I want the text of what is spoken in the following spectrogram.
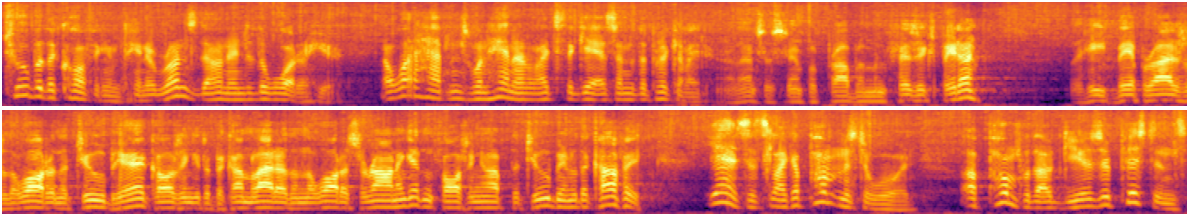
tube of the coffee container runs down into the water here. Now, what happens when Hannah lights the gas under the percolator? Now, that's a simple problem in physics, Peter. The heat vaporizes the water in the tube here, causing it to become lighter than the water surrounding it and forcing up the tube into the coffee. Yes, it's like a pump, Mr. Ward. A pump without gears or pistons.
